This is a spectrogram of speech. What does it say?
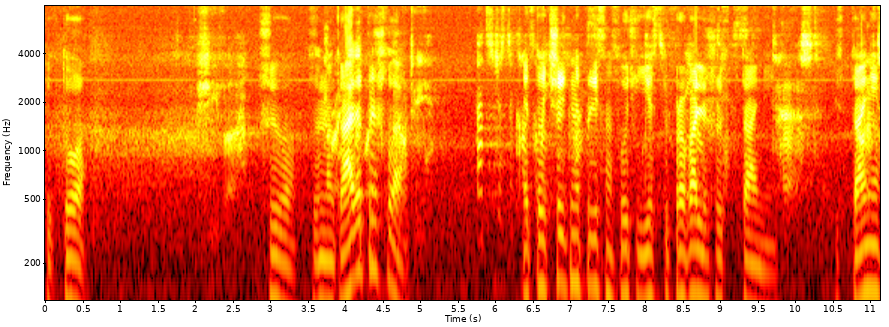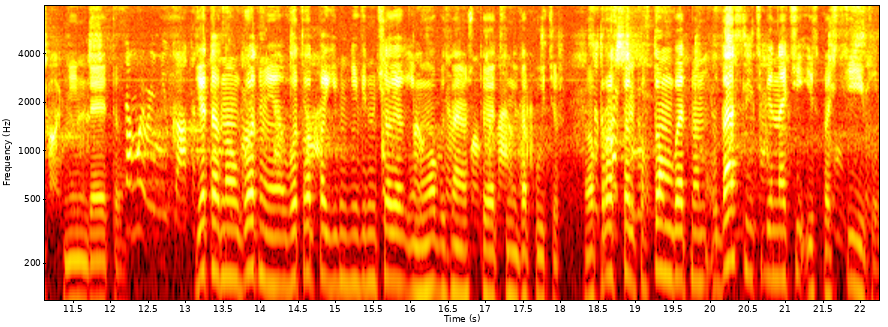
Ты кто? Shiva. Шива. За наградой пришла? Это утешительный приз на случай, если провалишь испытание. Испытание мне не до этого. Где-то в Новый год мне вот-вот погибнет невинный человек, и мы оба знаем, что этого не допустишь. Вопрос только в том, Бэтмен, удастся ли тебе найти и спасти его.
